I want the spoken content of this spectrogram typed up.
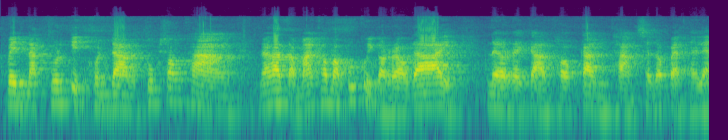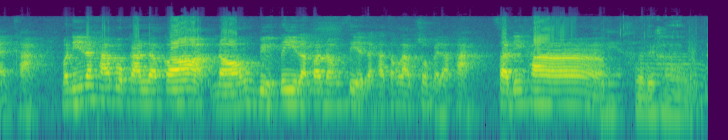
เป็นนักธุรกิจคนดังทุกช่องทางนะคะ สามารถเข้ามาพูดคุยกับเราได้ ในรายการทอล์กกันทางช anel 8 Thailand ค่ะ วันนี้นะคะโบกันแล้วก็น้องบิวตี้แล้วก็น้องเซียนนะคะ ต้องรับชมไปแล้วค่ะ สวัสดีค่ะ สวัสดีครับ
